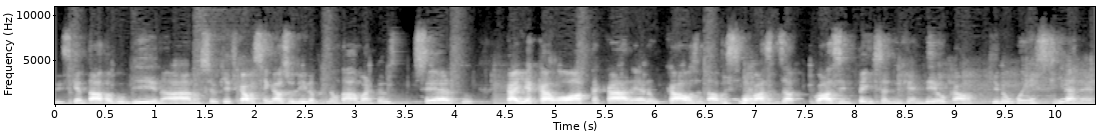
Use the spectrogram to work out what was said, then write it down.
esquentava a bobina, ah, não sei o que, ficava sem gasolina porque não tava marcando certo, caía calota, cara, era um caos. Eu tava assim, quase, quase pensando em vender o carro, porque não conhecia, né?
